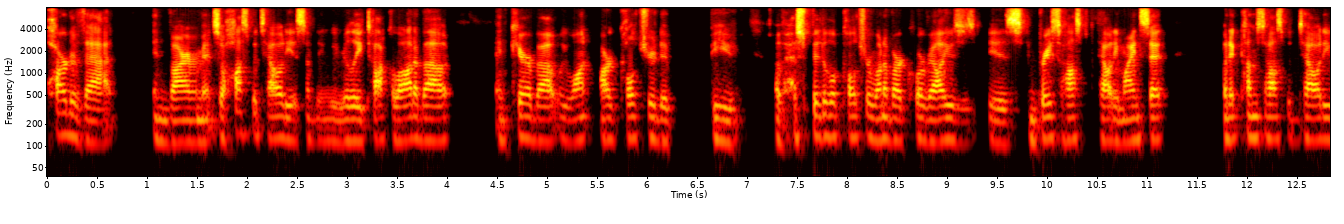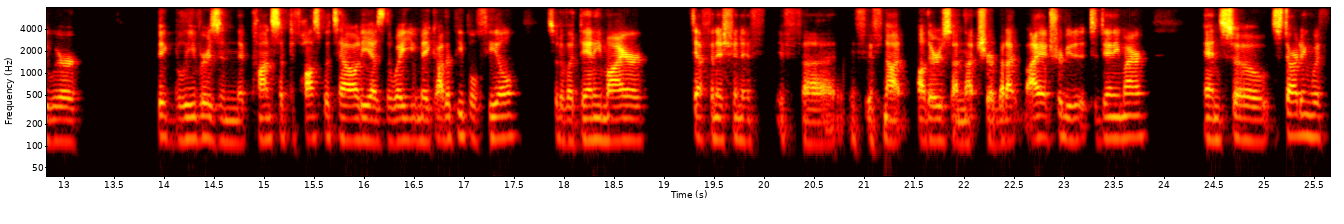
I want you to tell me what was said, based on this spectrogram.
part of that environment. So hospitality is something we really talk a lot about and care about. We want our culture to be a hospitable culture. One of our core values is, is embrace a hospitality mindset. When it comes to hospitality, we're big believers in the concept of hospitality as the way you make other people feel, sort of a Danny Meyer definition, if if uh, if, if, not others, I'm not sure, but I, I attribute it to Danny Meyer. And so, starting with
